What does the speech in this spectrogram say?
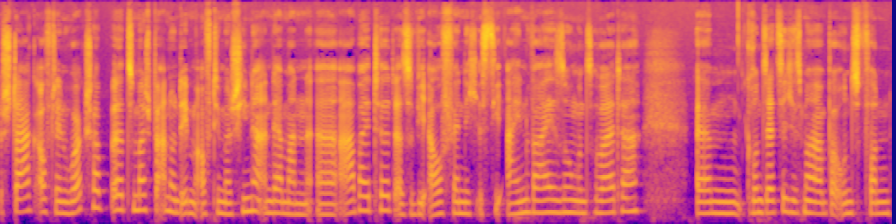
stark auf den Workshop äh, zum Beispiel an und eben auf die Maschine, an der man äh, arbeitet. Also wie aufwendig ist die Einweisung und so weiter. Ähm, grundsätzlich ist man bei uns von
